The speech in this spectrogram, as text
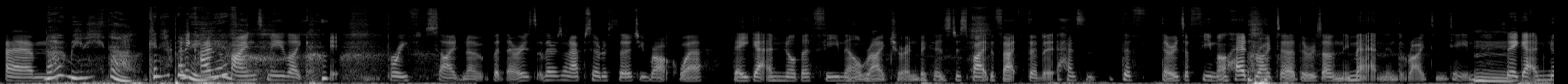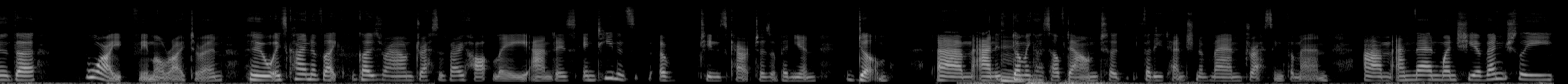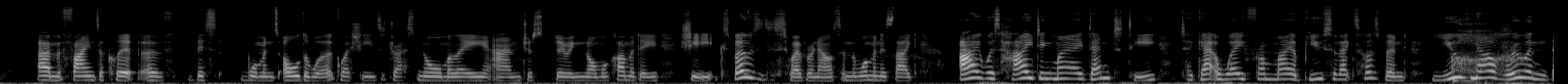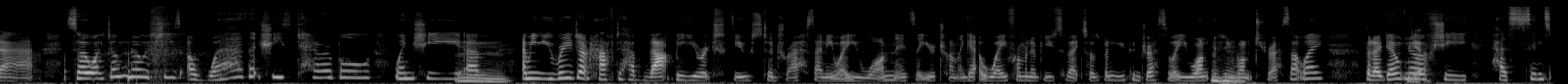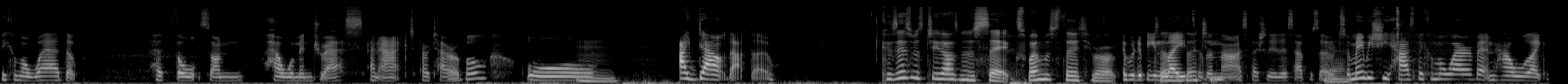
Um, No, me neither. Can you And believe? it kind of reminds me, like, it, brief side note, but there is there's an episode of Thirty Rock where they get another female writer in because despite the fact that it has the there is a female head writer, there is only men in the writing team. Mm. So they get another white female writer in who is kind of like goes around dresses very hotly and is in Tina's uh, Tina's character's opinion dumb. Um, and is Mm. dumbing herself down to for the attention of men, dressing for men. Um, and then when she eventually um, finds a clip of this woman's older work where she's dressed normally and just doing normal comedy, she exposes this to everyone else, and the woman is like, I was hiding my identity to get away from my abusive ex husband. You've now ruined that. So I don't know if she's aware that she's terrible when she. Mm. Um, I mean, you really don't have to have that be your excuse to dress any way you want. Is that you're trying to get away from an abusive ex husband? You can dress the way you want if you Mhm. want to dress that way. But I don't know Yeah. if she has since become aware that her thoughts on how women dress and act are terrible, or Mm. I doubt that though. Because this was 2006. When was 30 Rock? It would have been later than that, especially this episode. Yeah. So maybe she has become aware of it and how like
